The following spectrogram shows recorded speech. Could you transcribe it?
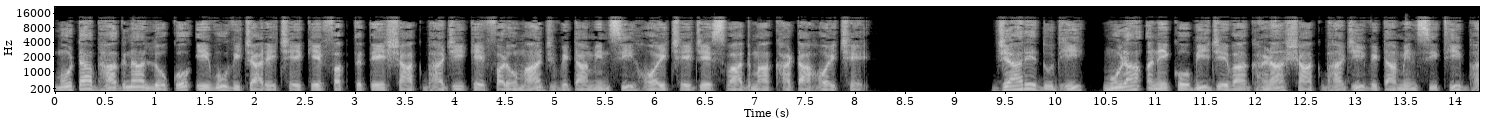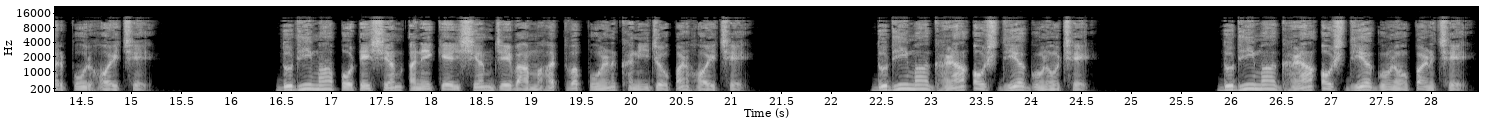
મોટા ભાગના લોકો એવું વિચારે છે કે ફક્ત તે શાકભાજી કે ફળોમાં જ વિટામિન સી હોય છે જે સ્વાદમાં ખાટા હોય છે. જ્યારે દૂધી, મૂળા અને કોબી જેવા ઘણા શાકભાજી વિટામિન સીથી ભરપૂર હોય છે. દૂધીમાં પોટેશિયમ અને કેલ્શિયમ જેવા મહત્વપૂર્ણ ખનિજો પણ હોય છે. દૂધીમાં ઘણા ઔષધીય ગુણો છે. દૂધીમાં ઘણા ઔષધીય ગુણો પણ છે.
